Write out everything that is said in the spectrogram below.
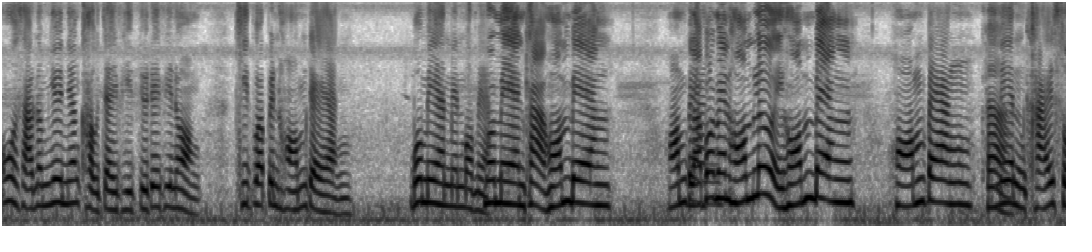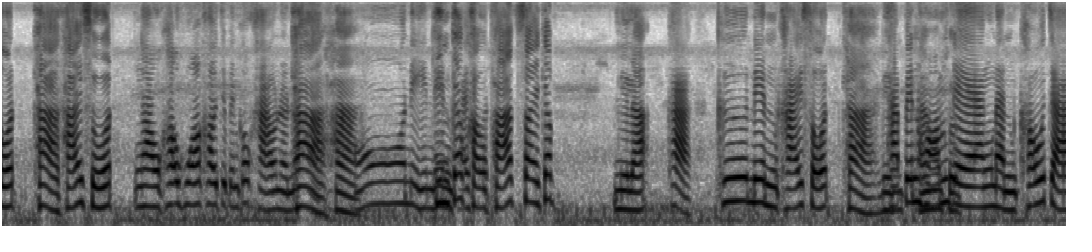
โอ้สาวน้ำยืนยังเข้าใจผิดอยู่ได้พี่น้อง คิดว่าเป็นหอมแดงบ่แมนเป็นบ่แมนบ่แมนค่ะ หอมแบงหอมแบแล้วงบ่แมนหอมเลยหอมแบงหอมแบงค่ะเน้นขายสดค่ะขายสด เงาเขาหัวเขาจะเป็นขาวๆน่ะเนอะค่ะค่ะอ๋อนี่กิเน้นนกับขายสข้าวดผัดใส่กับนี่ละค่ะ คือเน้นขายสดค่ะถ้าเป็นหอมแดงนั่นเขาจะ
